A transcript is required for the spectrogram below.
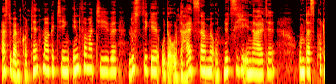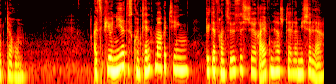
hast du beim Content Marketing informative, lustige oder unterhaltsame und nützliche Inhalte um das Produkt herum. Als Pionier des Content Marketing gilt der französische Reifenhersteller Michelin.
